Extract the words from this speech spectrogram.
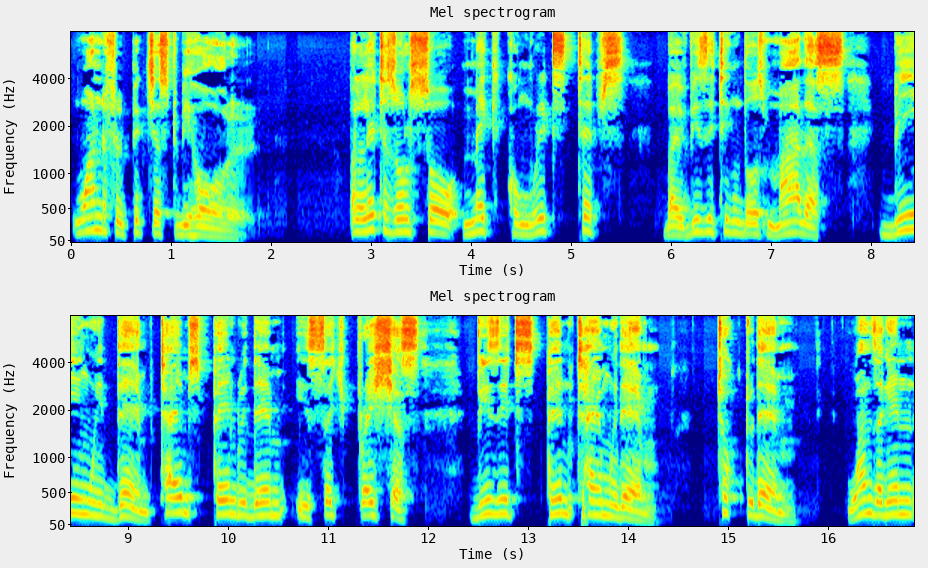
wonderful pictures to behold. But let us also make concrete steps by visiting those mothers, being with them. Time spent with them is such precious. Visit, spend time with them, talk to them. Once again,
